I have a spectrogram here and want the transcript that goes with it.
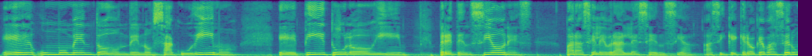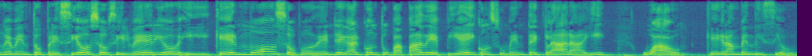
es un momento donde nos sacudimos eh, títulos y pretensiones para celebrar la esencia. Así que creo que va a ser un evento precioso, Silverio, y qué hermoso poder llegar con tu papá de pie y con su mente clara ahí. ¡Wow! ¡Qué gran bendición!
